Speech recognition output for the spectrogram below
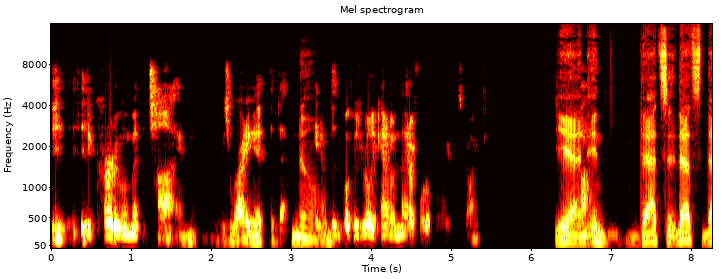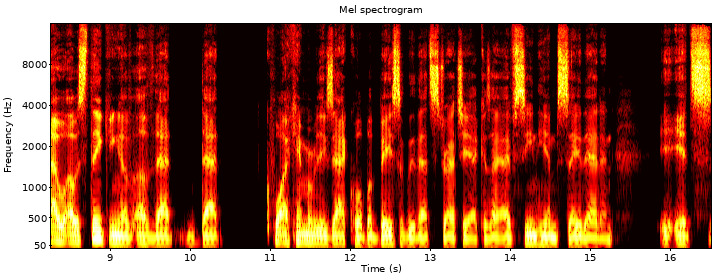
it, it didn't occur to him at the time he was writing it that, that No. you know the book was really kind of a metaphor for what he was going through Yeah, and, Um, and that's it. That's that. I was thinking of of that that quote. I can't remember the exact quote, but basically that stretch. Yeah, because I've seen him say that, and it's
